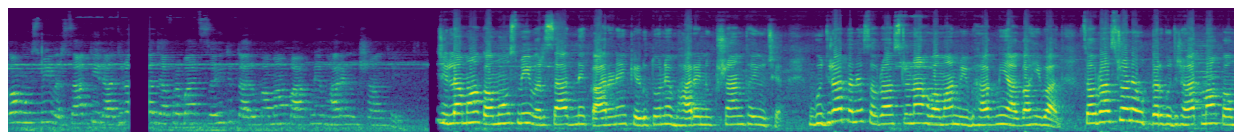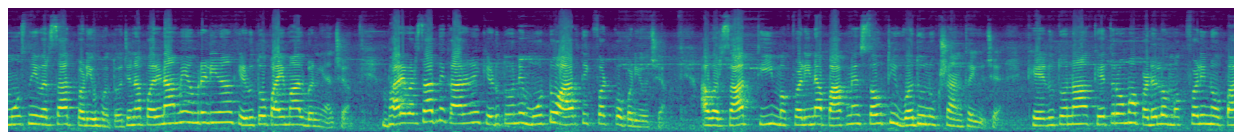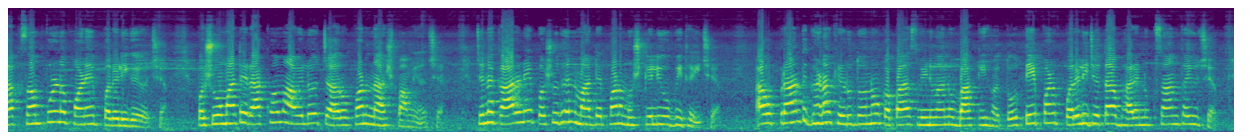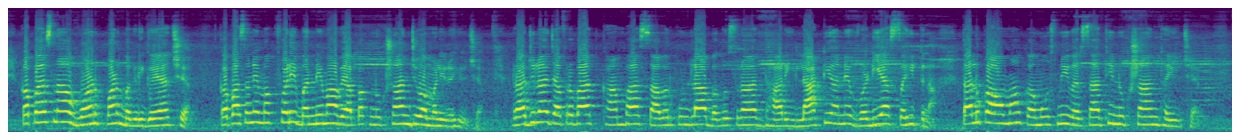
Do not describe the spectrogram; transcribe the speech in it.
કમોસમી વરસાદથી રાજુલા જાફરાબાદ સહિત તાલુકામાં પાકને ભારે નુકસાન થયું. જિલ્લામાં કમોસમી વરસાદને કારણે ખેડૂતોને ભારે નુકસાન થયું છે. ગુજરાત અને સૌરાષ્ટ્રના હવામાન વિભાગની આગાહી બાદ સૌરાષ્ટ્ર અને ઉત્તર ગુજરાતમાં કમોસમી વરસાદ પડ્યો હતો, જેના પરિણામે અમરેલીના ખેડૂતો પાયમાલ બન્યા છે. ભારે વરસાદને કારણે ખેડૂતોને મોટો આર્થિક ફટકો પડ્યો છે. આ વરસાદથી મગફળીના પાકને સૌથી વધુ નુકસાન થયું છે. ખેડૂતોના ખેતરોમાં પડેલો મગફળીનો પાક સંપૂર્ણપણે પલળી ગયો છે. પશુઓ માટે રાખવામાં આવેલો ચારો પણ નાશ પામ્યો છે. જેના કારણે પશુધન માટે પણ મુશ્કેલી ઊભી થઈ છે. આ ઉપરાંત ઘણા ખેડૂતોનો કપાસ વીણવાનો બાકી હતો, તે પણ પલળી જતા ભારે નુકસાન થયું છે. કપાસના વણ પણ બગડી ગયા છે. કપાસ અને મગફળી બંનેમાં વ્યાપક નુકસાન જોવા મળી રહ્યું છે. રાજુલા, જાફરાબાદ, ખાંભા, સાવરકુંડલા, બગસરા, ધારી, લાઠી અને વડિયા સહિતના તાલુકાઓમાં કમોસમી વરસાદથી નુકસાન થયું છે.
